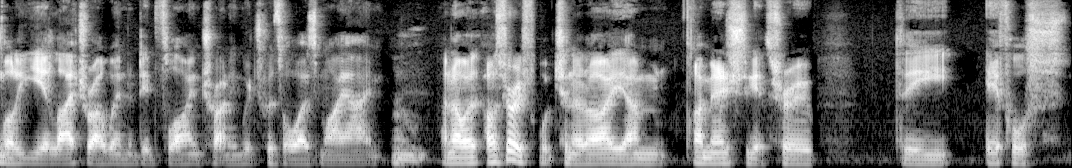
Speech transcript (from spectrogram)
well, a year later, I went and did flying training, which was always my aim. Mm. And I was, I was very fortunate. I um, I managed to get through the Air Force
